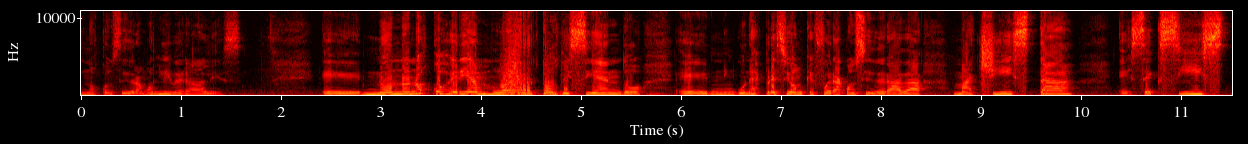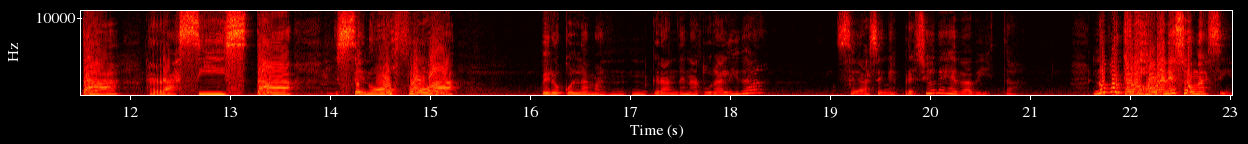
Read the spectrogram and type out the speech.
nos consideramos liberales, eh, no, no nos cogerían muertos diciendo eh, ninguna expresión que fuera considerada machista, eh, sexista, racista, xenófoba, pero con la más grande naturalidad se hacen expresiones edadistas. No porque los jóvenes son así,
